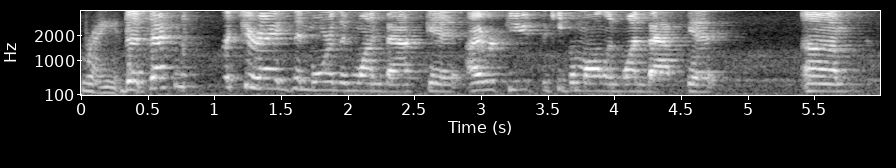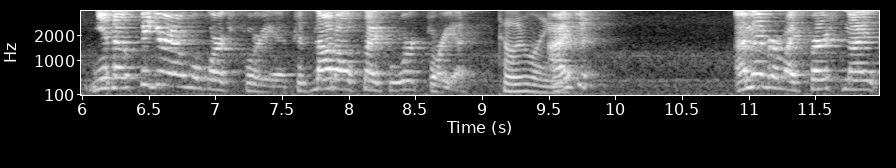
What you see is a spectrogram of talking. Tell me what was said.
Right. The definitely put your eggs in more than one basket. I refuse to keep them all in one basket. Um, you know, figure out what works for you because not all sites will work for you. Totally. I just, I remember my first night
